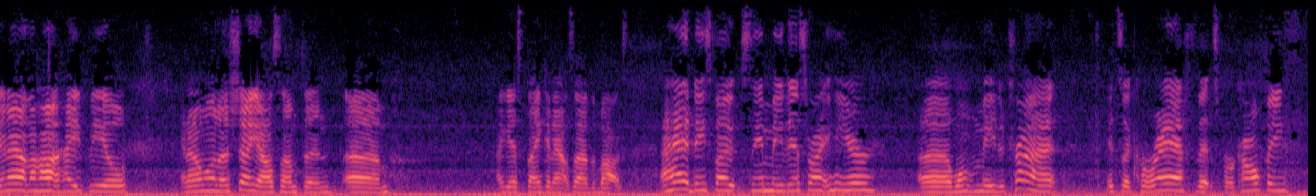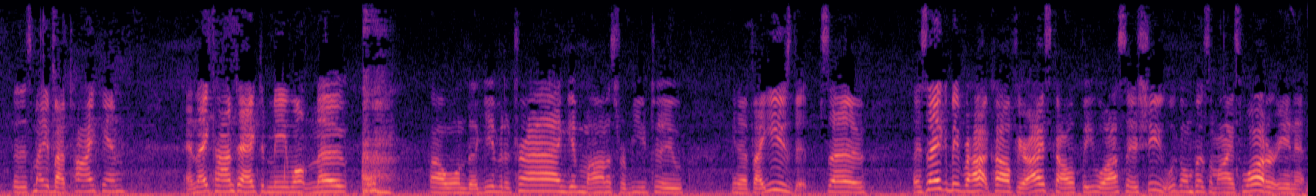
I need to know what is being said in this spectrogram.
Been out in the hot hay field, and I want to show y'all something. Um, I guess thinking outside the box. I had these folks send me this right here, uh, wanting me to try it. It's a carafe that's for coffee, that is made by Tiken. And they contacted me wanting to know if I wanted to give it a try and give them an honest review too, you know, if I used it. So they say it could be for hot coffee or iced coffee. Well, I said, shoot, we're gonna put some ice water in it.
